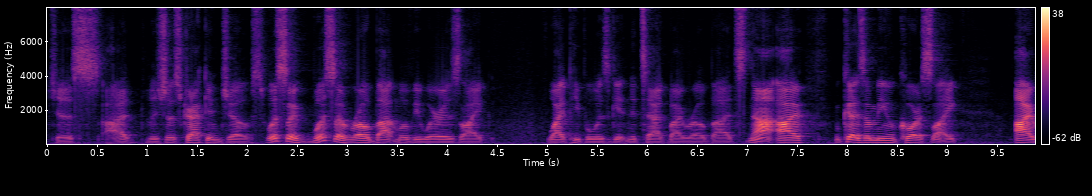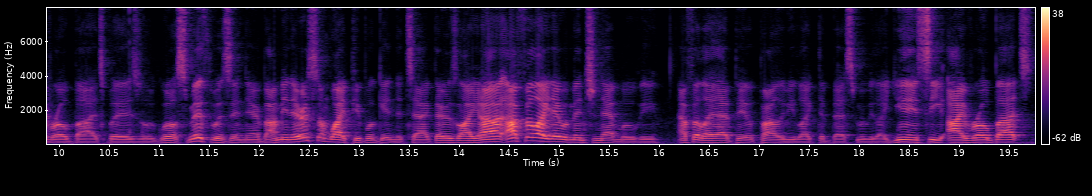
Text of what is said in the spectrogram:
just, I was just cracking jokes. What's a what's a robot movie where it's like white people was getting attacked by robots? Not I, because I mean, of course, like I robots, but as Will Smith was in there. But I mean, there are some white people getting attacked. There's like, I, I feel like they would mention that movie. I feel like that would probably be like the best movie. Like you didn't see I Robots.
